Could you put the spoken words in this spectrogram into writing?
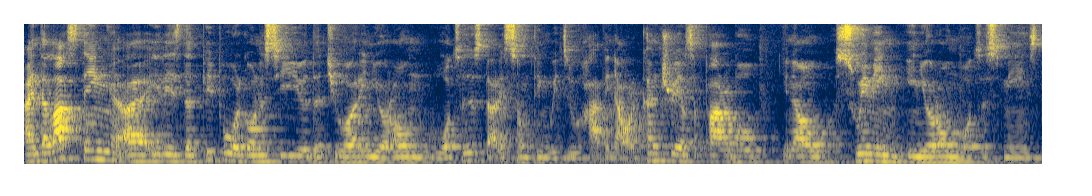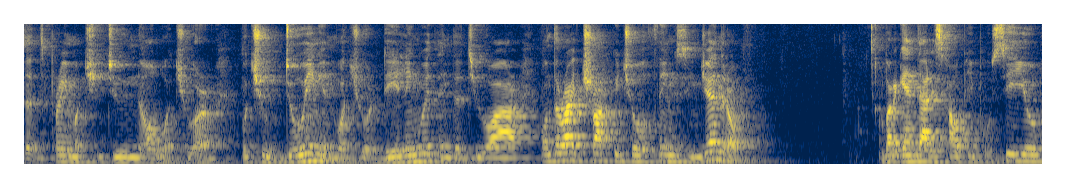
And the last thing uh, it is that people are going to see you that you are in your own waters. That is something we do have in our country as a parable. You know, swimming in your own waters means that pretty much you do know what you are, what you're doing and what you are dealing with, and that you are on the right track with your things in general. But again, that is how people see you.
